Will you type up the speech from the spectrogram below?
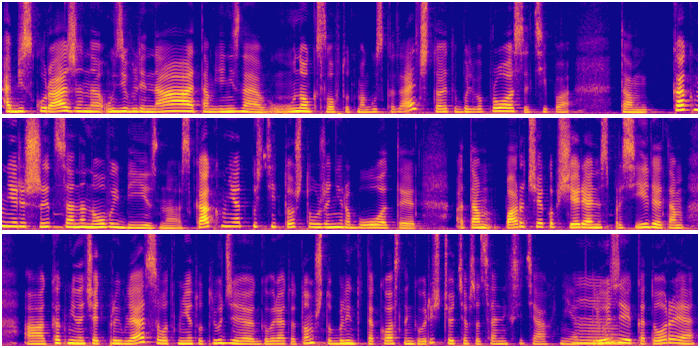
обескуражена, удивлена, там, я не знаю, много слов тут могу сказать, что это были вопросы типа, там, как мне решиться на новый бизнес, как мне отпустить то, что уже не работает, а там пару человек вообще реально спросили, там, а, как мне начать проявляться, вот мне тут люди говорят о том, что, блин, ты так классно говоришь, что у тебя в социальных сетях нет, mm. люди, которые,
